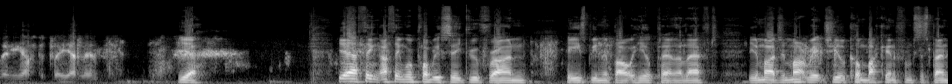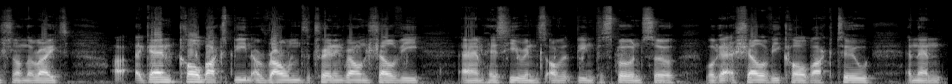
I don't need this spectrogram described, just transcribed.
then he has to play Yedlin. Yeah. Yeah, I think I think we'll probably see Gouffran. He's been about. He'll play on the left. You'd imagine Matt Ritchie will come back in from suspension on the right. Uh, again, Colback's been around the training ground. Shelvey, um, his hearings of it being postponed, so we'll get a Shelvey callback too, and then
